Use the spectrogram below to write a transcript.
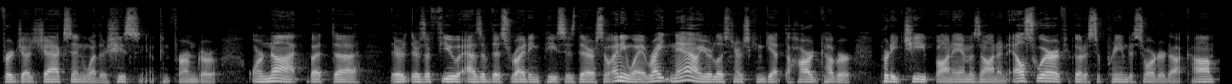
for Judge Jackson, whether she's you know, confirmed or or not. But uh, there, there's a few as of this writing pieces there. So anyway, right now your listeners can get the hardcover pretty cheap on Amazon and elsewhere if you go to supremedisorder.com.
